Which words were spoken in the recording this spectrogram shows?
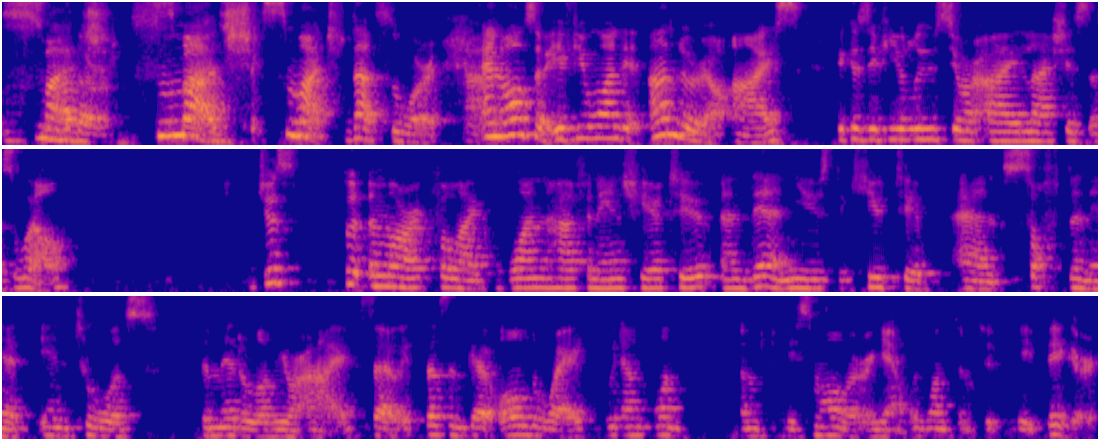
Smudge. smudge, smudge. That's the word. Uh, And also, if you want it under your eyes, because if you lose your eyelashes as well, just put a mark for like one half an inch here too, and then use the Q-tip and soften it in towards the middle of your eye. So it doesn't go all the way. We don't want them to be smaller again. We want them to be bigger.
